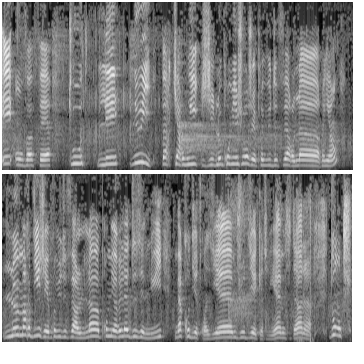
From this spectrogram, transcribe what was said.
et on va faire toutes les nuits. Par car oui, j'ai le premier jour j'avais prévu de faire la rien. Le mardi j'avais prévu de faire la première et la deuxième nuit. Mercredi la troisième, jeudi la quatrième, etc. Donc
